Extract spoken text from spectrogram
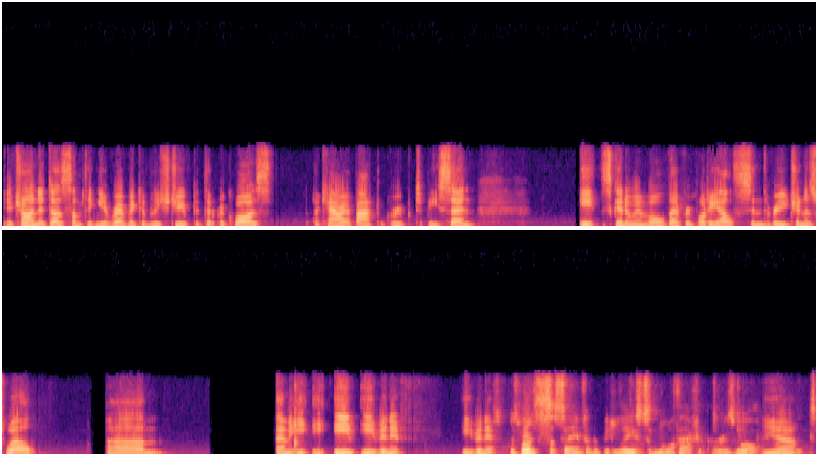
if China does something irrevocably stupid that requires a carrier battle group to be sent, it's going to involve everybody else in the region as well. Um, and e- e- even if even if I suppose it's the same for the Middle East and North Africa as well. Yeah. But,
